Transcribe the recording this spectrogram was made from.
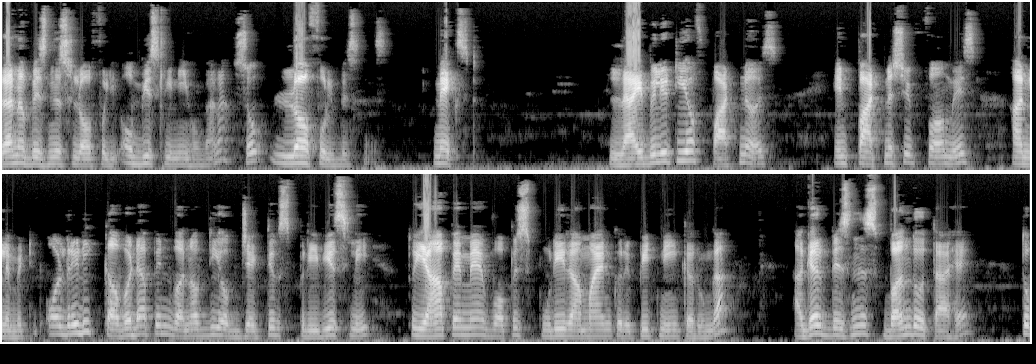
run a business lawfully obviously नहीं होगा ना? So lawful business next liability of partners in partnership firm is unlimited already covered up in one of the objectives previously तो यहाँ पे मैं वापस पूरी रामायण को रिपीट नहीं करूँगा। अगर बिज़नेस बंद होता है तो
